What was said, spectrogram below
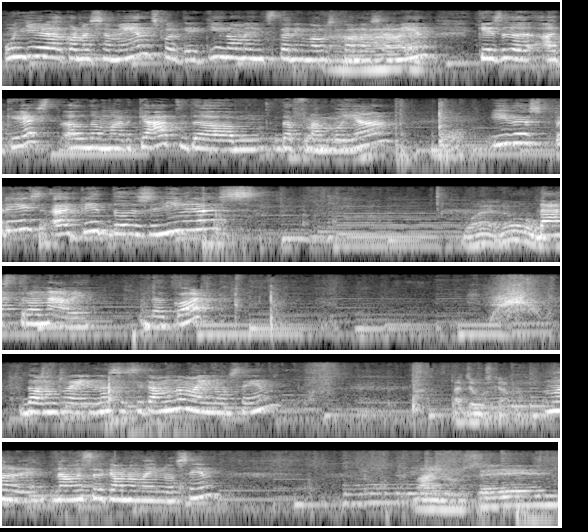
un llibre de coneixements, perquè aquí no menys tenim els Ah. coneixements, que és aquest, el de mercats de, de flamboyant, i després aquests dos llibres bueno. d'astronave, d'acord? Doncs res, necessitam una mà innocent. Vaig a buscar-la. Molt bé, anem a cercar una mà innocent. Ma innocent...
